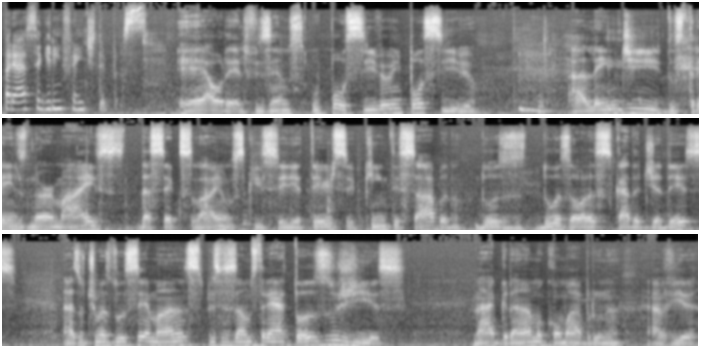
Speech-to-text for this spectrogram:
para seguir em frente depois. É, Aurélio, fizemos o possível e o impossível. Além de, dos treinos normais da Sex Lions, que seria terça, quinta e sábado, duas, duas horas cada dia desses, nas últimas duas semanas precisamos treinar todos os dias. Na grama, como a Bruna havia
